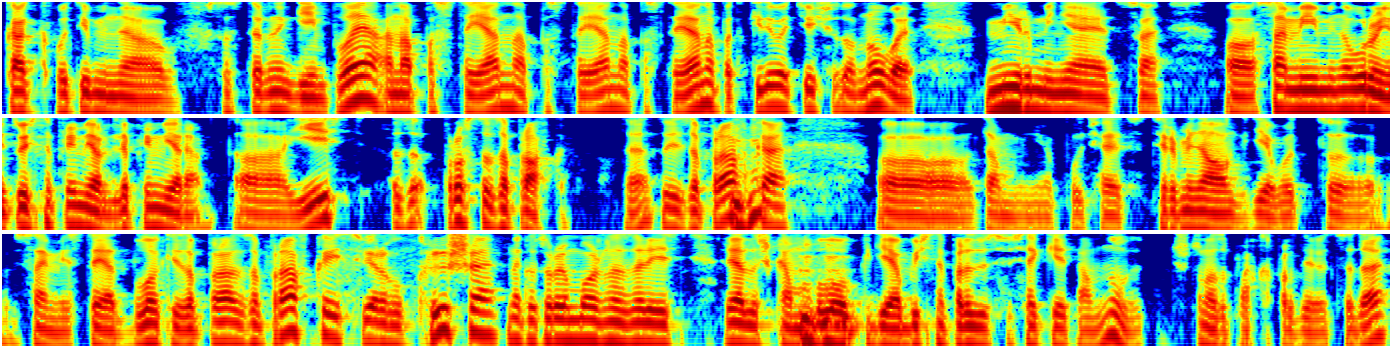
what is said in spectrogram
как вот именно со стороны геймплея, она постоянно, постоянно, постоянно подкидывает тебе что-то новое. Мир меняется, э, сами именно уровни. То есть, например, для примера, э, есть просто заправка, да, то есть заправка, mm-hmm. там у нее получается терминал, где вот э, сами стоят блоки за заправкой, сверху крыша, на которую можно залезть, рядышком mm-hmm. блок, где обычно продаются всякие там, ну, что на заправках продается, да,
